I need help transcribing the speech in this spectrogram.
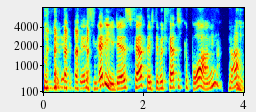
Der, der ist ready, der ist fertig, der wird fertig geboren. Ja? Mhm.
